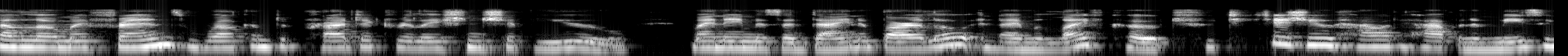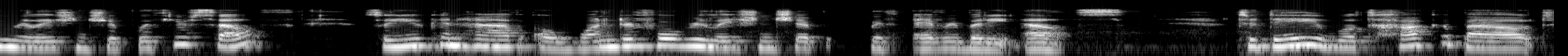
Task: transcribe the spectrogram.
Hello, my friends. Welcome to Project Relationship U. My name is Adina Barlow, and I'm a life coach who teaches you how to have an amazing relationship with yourself so you can have a wonderful relationship with everybody else. Today, we'll talk about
